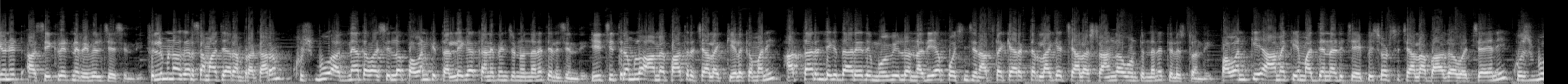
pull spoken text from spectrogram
యూనిట్ ఆ సీక్రెట్ని రివీల్ చేసింది. ఫిల్మ్ నగర్ సమాచారం ప్రకారం ఖుష్బు అజ్ఞాతవాసిలో పవన్కి తల్లిగా కనిపించనుందని తెలిసింది. ఈ చిత్రంలో ఆమె పాత్ర చాలా కీలకమని అత్తారింటికి దారేది మూవీలో నదియా పోషించిన అత్త క్యారెక్టర్ లాగే చాలా స్ట్రాంగ్గా ఉంటుందని తెలుస్తోంది. పవన్కి ఆమెకి మధ్య నడిచే ఎపిసోడ్స్ చాలా బాగా వచ్చాయని ఖుష్బు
